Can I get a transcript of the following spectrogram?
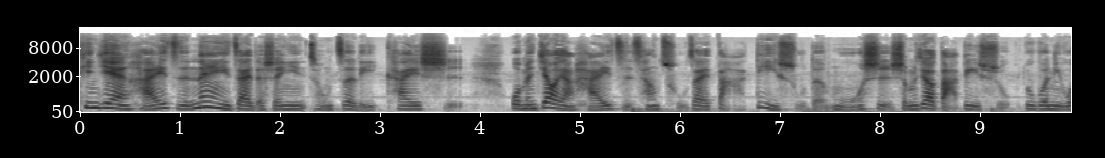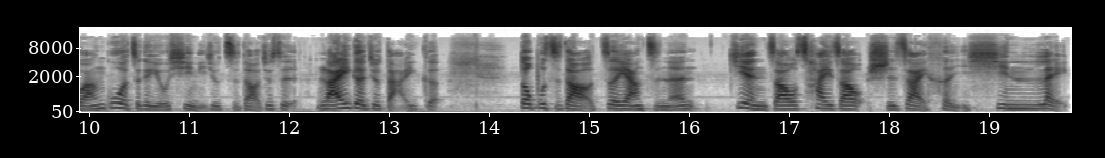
听见孩子内在的声音，从这里开始。我们教养孩子常处在打地鼠的模式。什么叫打地鼠？如果你玩过这个游戏，你就知道，就是来一个就打一个，都不知道这样只能见招拆招，实在很心累。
